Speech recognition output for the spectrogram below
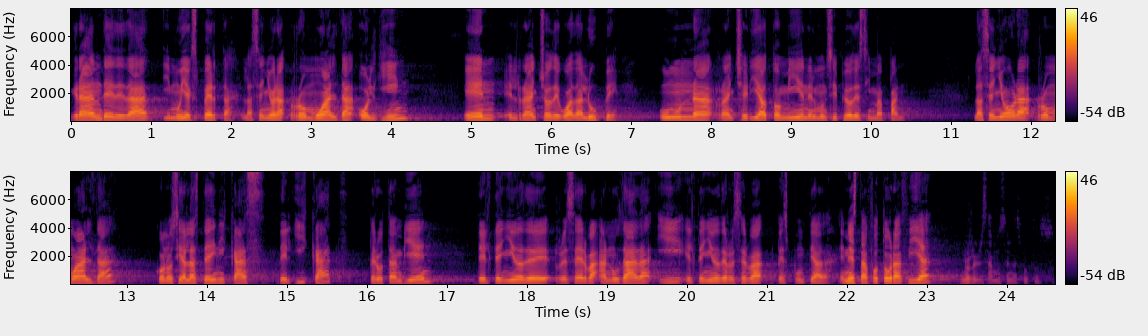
grande de edad y muy experta, la señora Romualda Holguín, en el rancho de Guadalupe, una ranchería otomí en el municipio de Simapán. La señora Romualda conocía las técnicas del ICAT, pero también del teñido de reserva anudada y el teñido de reserva pespunteada. En esta fotografía, ¿nos regresamos en las fotos?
